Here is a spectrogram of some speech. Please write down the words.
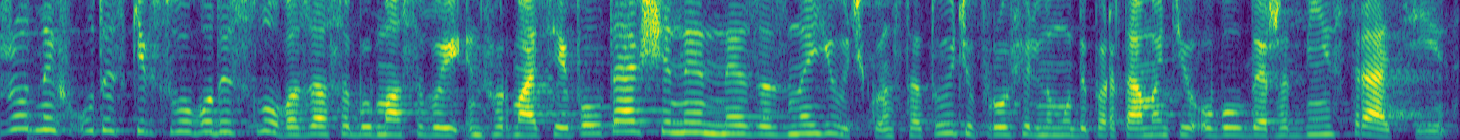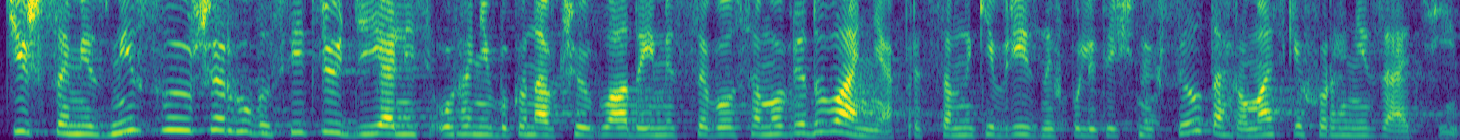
Жодних утисків свободи слова засоби масової інформації Полтавщини не зазнають, констатують у профільному департаменті облдержадміністрації. Ті ж самі ЗМІ, в свою чергу, висвітлюють діяльність органів виконавчої влади і місцевого самоврядування, представників різних політичних сил та громадських організацій.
